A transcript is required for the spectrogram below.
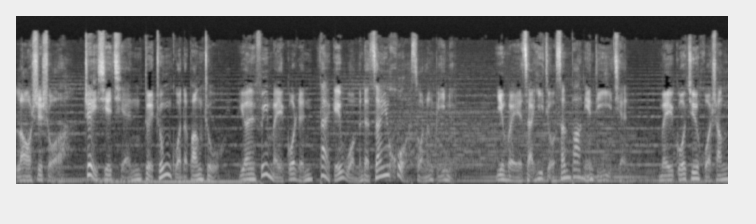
老实说，这些钱对中国的帮助远非美国人带给我们的灾祸所能比拟，因为在一九三八年底以前，美国军火商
